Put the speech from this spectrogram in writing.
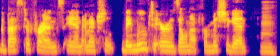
the best of friends. And I'm actually, they moved to Arizona from Michigan Mm.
